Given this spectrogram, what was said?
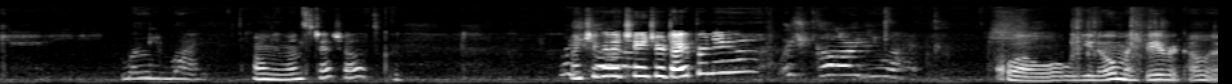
Okay. Only one. Only one stitch? Oh, that's good. Which Aren't you going to change your diaper, Nia? Which color do you want? Well, you know my favorite color.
